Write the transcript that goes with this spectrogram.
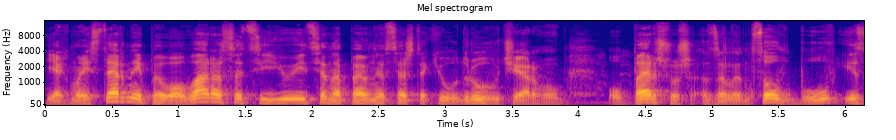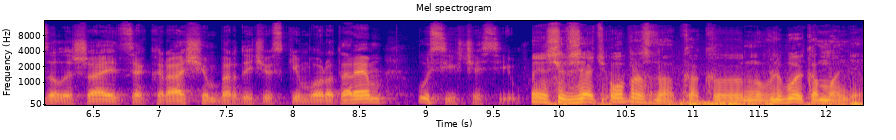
Як майстерний пивовар асоціюється, напевне, все ж таки у другу чергу. У першу ж Зеленцов був і залишається кращим бердичівським воротарем усіх часів. Ну, Если взять образно, э, ну, в команде, э,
